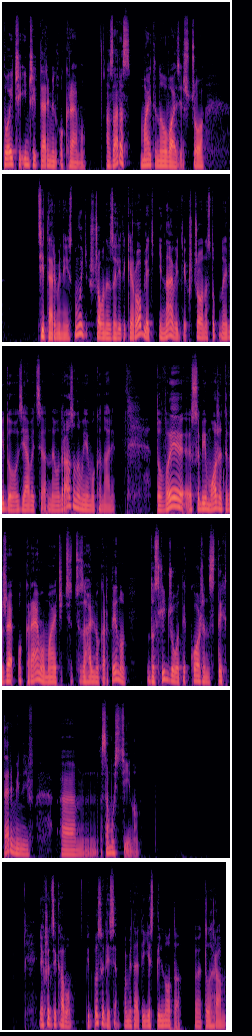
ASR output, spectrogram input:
той чи інший термін окремо. А зараз майте на увазі, що ці терміни існують, що вони взагалі таке роблять, і навіть якщо наступне відео з'явиться не одразу на моєму каналі, то ви собі можете вже окремо, маючи цю, цю загальну картину, досліджувати кожен з тих термінів ем, самостійно. Якщо цікаво, підписуйтеся, пам'ятайте, є спільнота е, Telegram,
